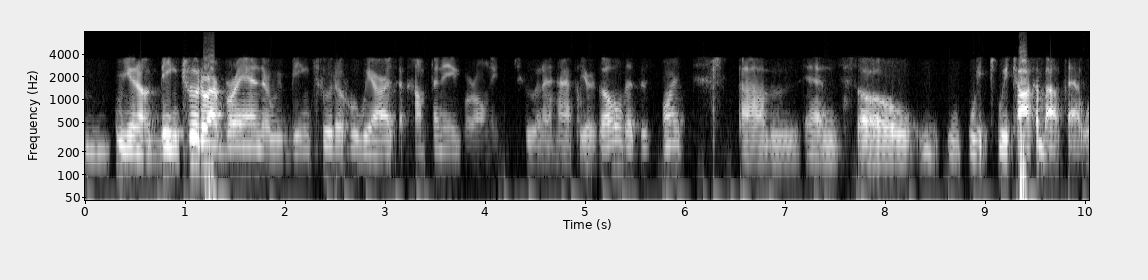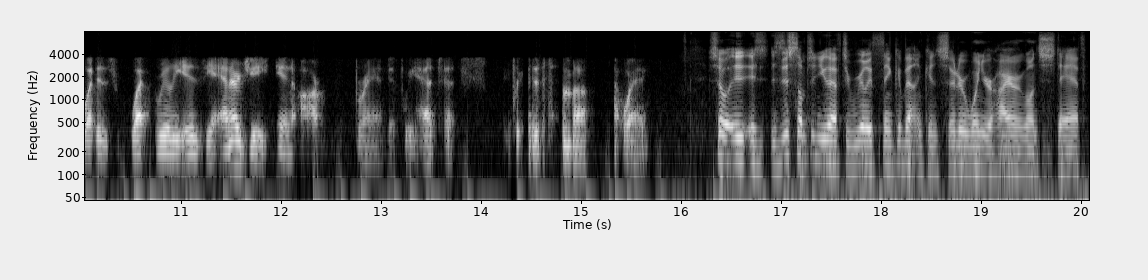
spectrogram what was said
you know being true to our brand are we being true to who we are as a company we're only two and a half years old at this point um, and so we we talk about that what is what really is the energy in our brand if we had to if we had to sum it up that way so is, is this something you have to really think about and consider when you're hiring on staff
